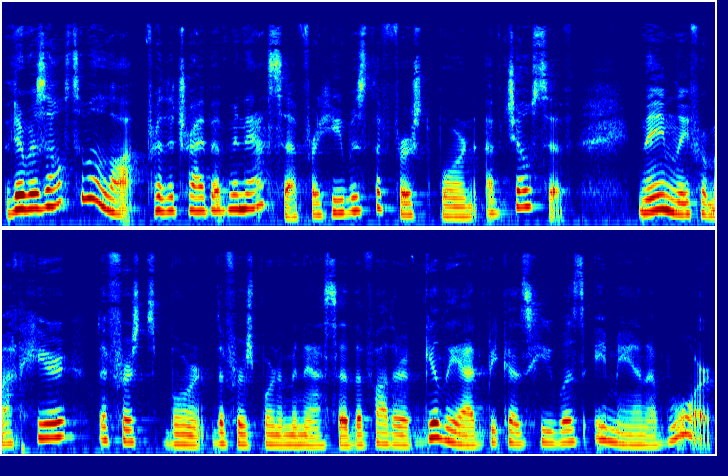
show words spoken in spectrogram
There was also a lot for the tribe of Manasseh, for he was the firstborn of Joseph namely for Machir, the firstborn, the firstborn of Manasseh, the father of Gilead, because he was a man of war.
